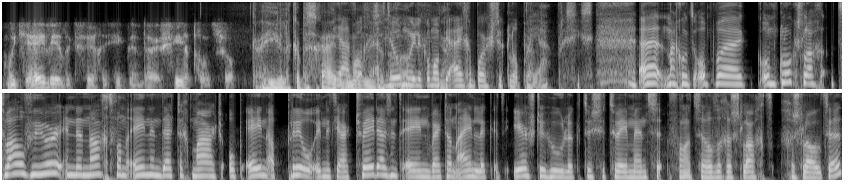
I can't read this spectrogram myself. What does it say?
moet je heel eerlijk zeggen, ik ben daar zeer trots op. Heerlijke bescheiden ja, man is het heel moeilijk om op je eigen borst te kloppen, ja, precies. Uh, maar goed, op, uh, om klokslag 12 uur in de nacht van 31 maart op 1 april in het jaar 2001 werd dan eindelijk het eerste huwelijk tussen twee mensen van hetzelfde geslacht gesloten.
